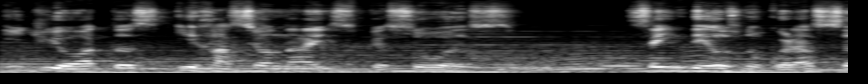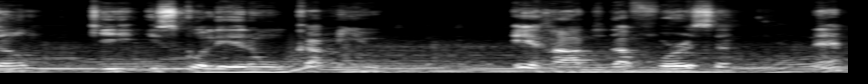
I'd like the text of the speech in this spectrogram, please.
idiotas, irracionais, pessoas sem Deus no coração, que escolheram o caminho errado da força, né?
